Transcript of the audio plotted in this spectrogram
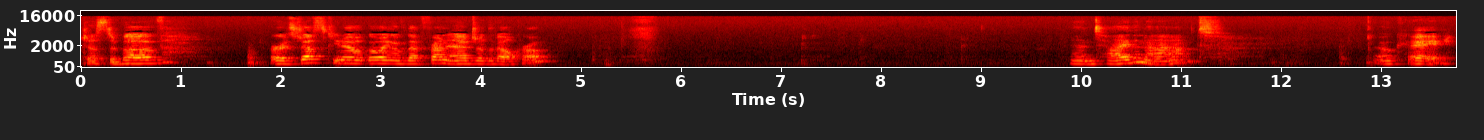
just above or it's just, you know, going over that front edge of the Velcro. And tie the knot. Okay,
